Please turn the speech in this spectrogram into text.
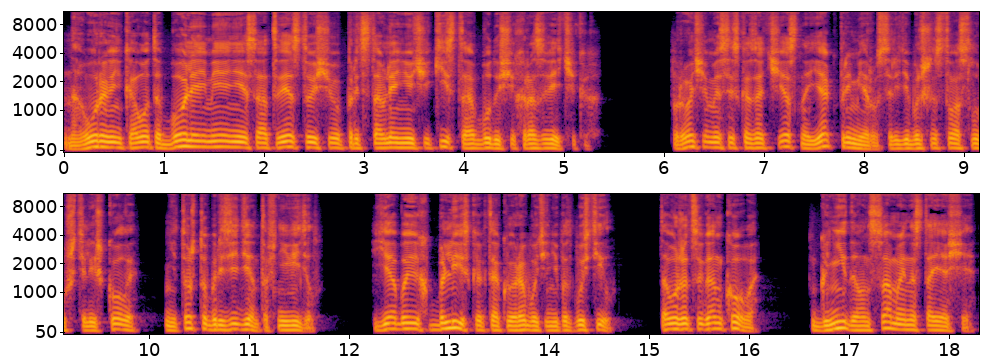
на уровень кого-то более-менее соответствующего представлению чекиста о будущих разведчиках. Впрочем, если сказать честно, я, к примеру, среди большинства слушателей школы не то чтобы резидентов не видел. Я бы их близко к такой работе не подпустил. Того же Цыганкова. Гнида он самое настоящее.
